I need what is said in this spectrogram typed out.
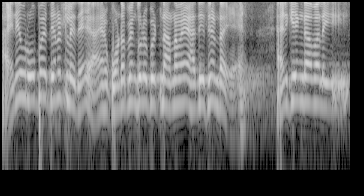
ఆయనేం రూపాయి తినట్లేదే? ఆయన కొండ పెంకులో పెట్టిన అన్నమే అది తిండాయే ఆయనకేం కావాలి?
